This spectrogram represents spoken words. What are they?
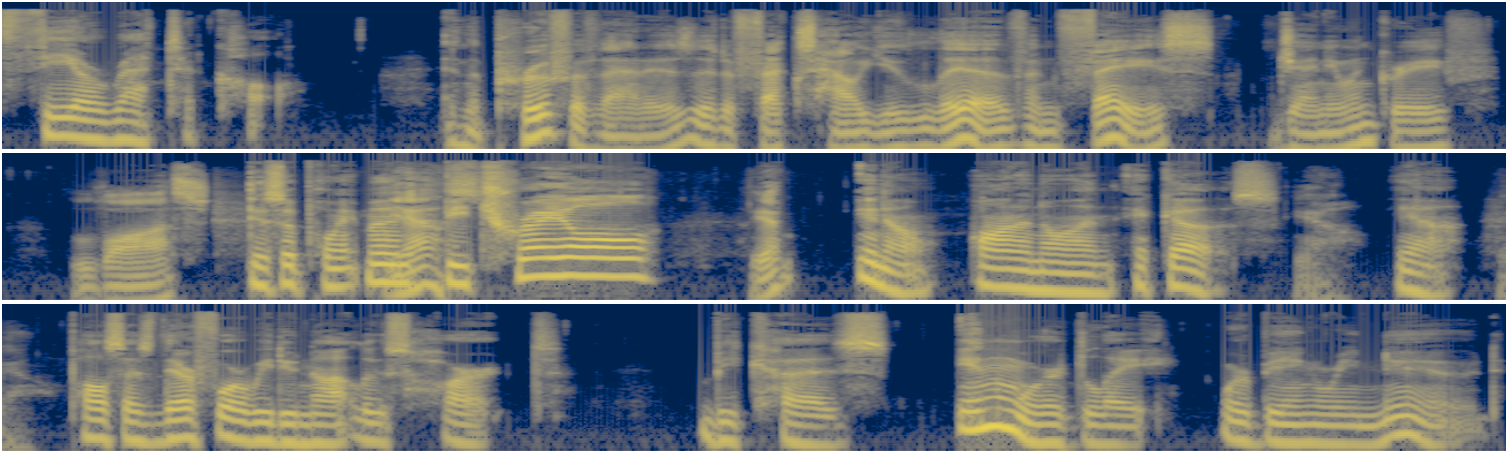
theoretical. And the proof of that is it affects how you live and face genuine grief, loss. Disappointment, Yes. betrayal, Yep. you know, on and on it goes. Yeah. Yeah. Paul says, therefore we do not lose heart because inwardly we're being renewed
